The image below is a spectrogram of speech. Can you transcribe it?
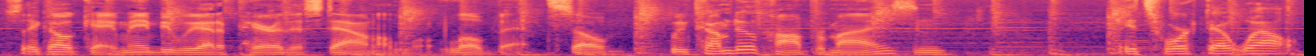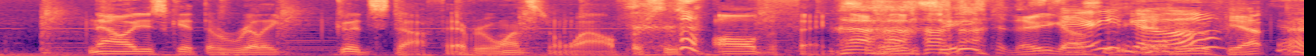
it's like, okay, maybe we got to pare this down a little, little bit. So we've come to a compromise, and it's worked out well. Now I just get the really good stuff every once in a while versus all the things. See? there you go. There you go. Yep, Yeah, that's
